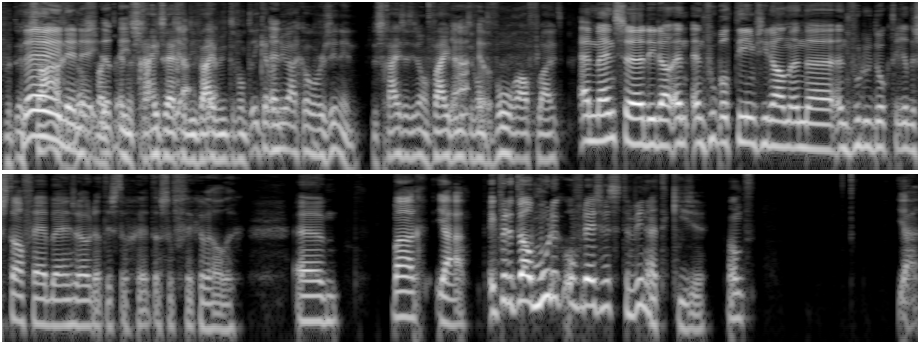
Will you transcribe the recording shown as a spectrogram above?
Met het nee, zagen, nee, nee. Dat dat en de scheidsrechter ja, die vijf ja. minuten van. Ik heb er nu eigenlijk ook weer zin in. De scheidsrechter die dan vijf Ja, minuten van tevoren afluit. En mensen die dan, en, en voetbalteams die dan een, eh een voodoo-dokter in de staf hebben en zo, dat is toch, eh, dat is toch geweldig. Ehm, maar ja, ik vind het wel moeilijk om voor deze wedstrijd een winnaar te kiezen. Want ja,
